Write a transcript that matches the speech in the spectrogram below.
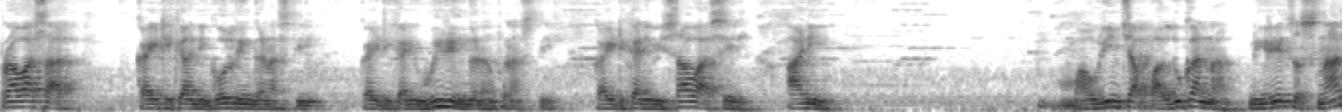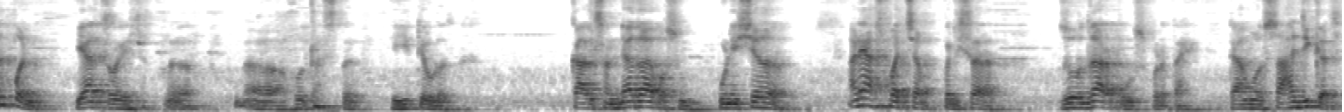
प्रवासात काही ठिकाणी गोल रिंगण असतील काही ठिकाणी उभी रिंगणं पण असतील काही ठिकाणी विसावा असेल आणि माऊलींच्या पादुकांना निरेचं स्नान पण याच वेळेस होत असतं. हेही तेवढंच. काल संध्याकाळपासून पुणे शहर आणि आसपासच्या परिसरात जोरदार पाऊस पडत आहे. त्यामुळं साहजिकच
